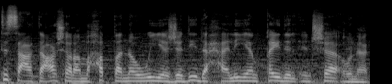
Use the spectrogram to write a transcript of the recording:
19 محطة نووية جديدة حاليا قيد الإنشاء هناك.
